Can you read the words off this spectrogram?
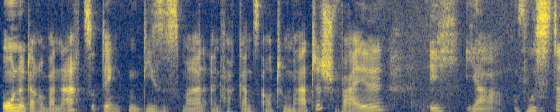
ohne darüber nachzudenken, dieses Mal einfach ganz automatisch, weil ich ja wusste,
